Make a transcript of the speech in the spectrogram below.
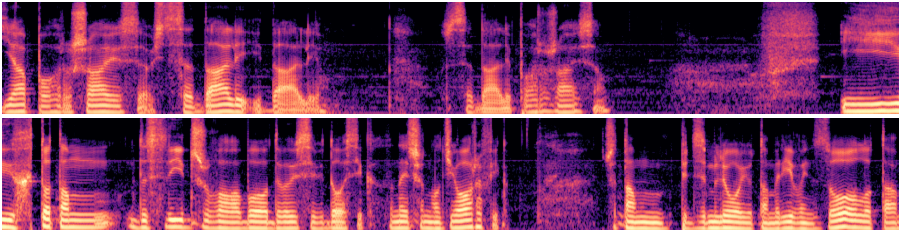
я погрушаюся все далі і далі. Все далі погружаюся. І хто там досліджував або дивився відосик з National Geographic, що там під землею там рівень золота,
